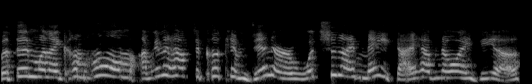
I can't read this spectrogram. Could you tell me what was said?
But then when I come home, I'm going to have to cook him dinner. What should I make? I have no idea.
